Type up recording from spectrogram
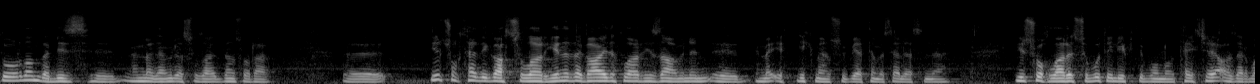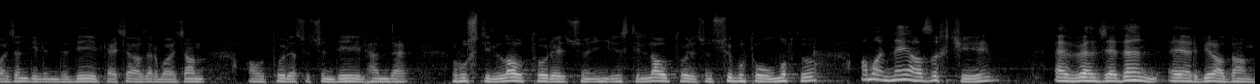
doğrudan da biz e, Məhəmməd Əmin Rəsulzadədən sonra e, bir çox tədqiqatçılar yenə də qayıdıblar Nizaminin demək etnik mənsubiyyəti məsələsinə Bir çoxları sübut eləyibdi bunu. Təkcə Azərbaycan dilində deyil, təkcə Azərbaycan auditoriyası üçün deyil, həm də rus dilli auditoriya üçün, ingilis dilli auditoriya üçün sübut olunubdu. Amma nə yazıq ki, əvvəlcədən əgər bir adam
